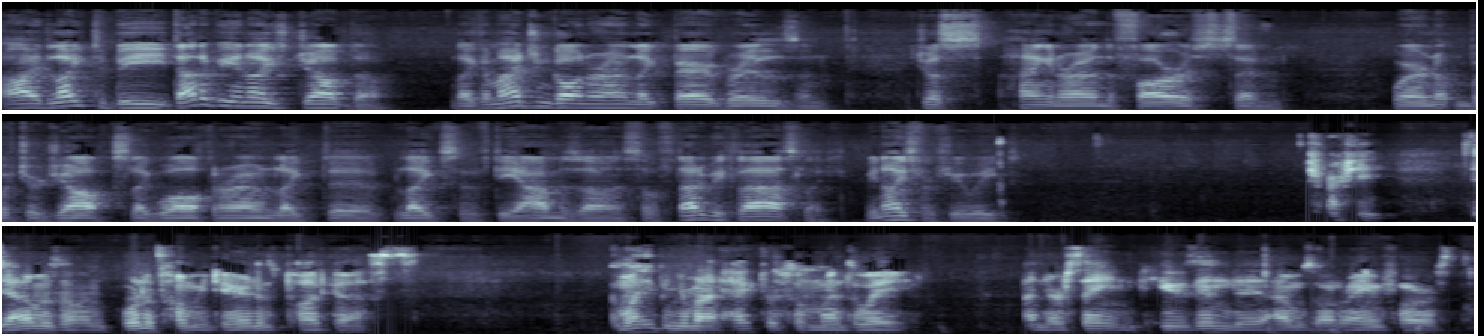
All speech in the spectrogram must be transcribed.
I'd like to be. That'd be a nice job though. Like imagine going around like Bear Grylls and just hanging around the forests and wearing nothing but your jocks, like walking around like the likes of the Amazon and stuff. That'd be class. Like be nice for a few weeks. Actually, the Amazon, one of Tommy Tiernan's podcasts. It might have been your man Hector. Something went away, and they're saying he was in the Amazon rainforest,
